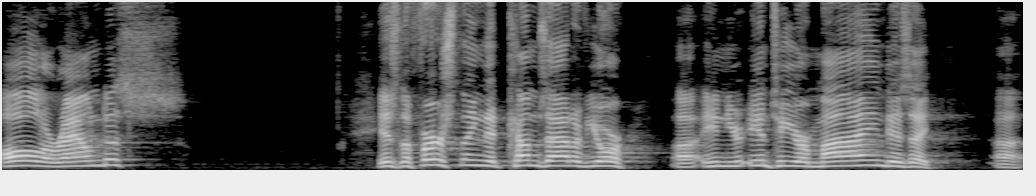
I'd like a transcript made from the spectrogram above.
all around us? Is the first thing that comes out of your, uh, in your, into your mind is a uh,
